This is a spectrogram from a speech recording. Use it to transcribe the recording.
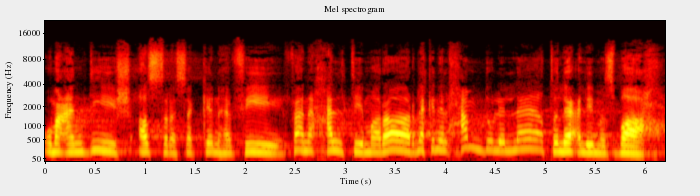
وما عنديش قصر أسكنها فيه فأنا حالتي مرار لكن الحمد لله طلع لي مصباح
